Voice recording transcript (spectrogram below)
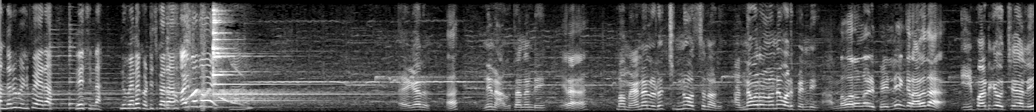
అందరూ వెళ్ళిపోయారా? రే చిన్న నువ్వేనా కొట్టించుకోరా? అయ్యగారు నేను ఆగుతానండి. ఏరా? మా మేనల్లుడు చిన్ను వస్తున్నాడు. అన్నవరంలోనే వాడి పెళ్ళి అన్నవరంలో వాడి పెళ్ళి ఇంకా రాలేదా? ఈ పాటికే వచ్చేయాలి.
